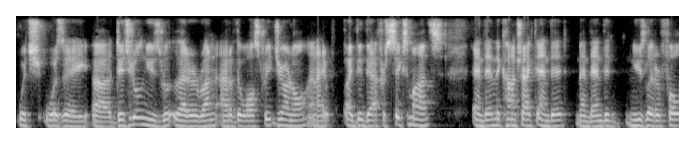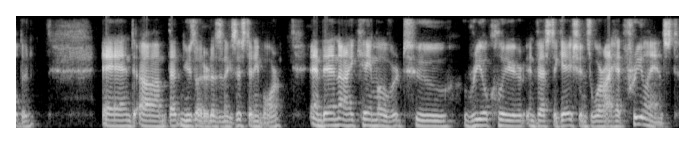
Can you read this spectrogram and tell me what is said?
which was a uh, digital newsletter run out of the Wall Street Journal. And I, I did that for six months. And then the contract ended, and then the newsletter folded and um, that newsletter doesn't exist anymore. And then I came over to Real Clear Investigations, where I had freelanced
